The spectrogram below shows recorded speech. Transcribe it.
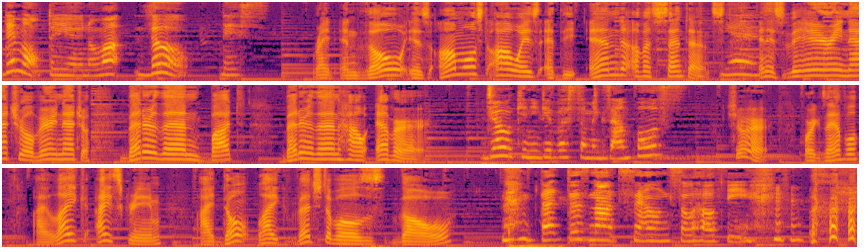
でもというのは though です。 Right. And though is almost always at the end of a sentence. Yes. And it's very natural, very natural. Better than but, better than however. Joe, can you give us some examples? Sure. For example, I like ice cream. I don't like vegetables, though. That does not sound so healthy.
